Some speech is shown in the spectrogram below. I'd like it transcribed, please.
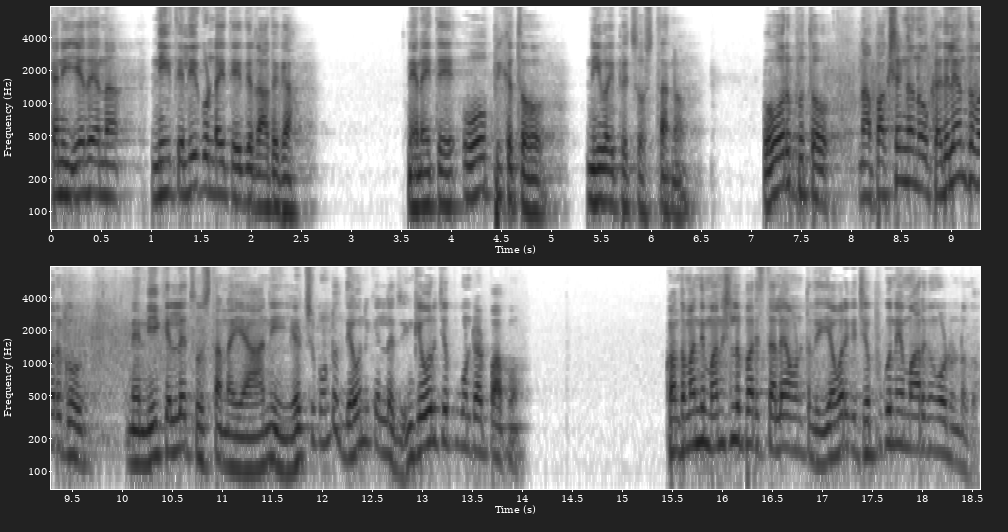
కానీ ఏదైనా నీకు తెలియకుండా అయితే ఏది రాదుగా. నేనైతే ఓపికతో నీ వైపే చూస్తాను. ఓర్పుతో నా పక్షంగా నువ్వు కదిలేంత వరకు నేను నీకెళ్ళే చూస్తానయ్యా అని ఏడ్చుకుంటూ దేవునికి వెళ్ళదు ఇంకెవరు చెప్పుకుంటాడు పాపం? కొంతమంది మనుషుల పరిస్థితి అలా ఉంటుంది. ఎవరికి చెప్పుకునే మార్గం కూడా ఉండదు.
